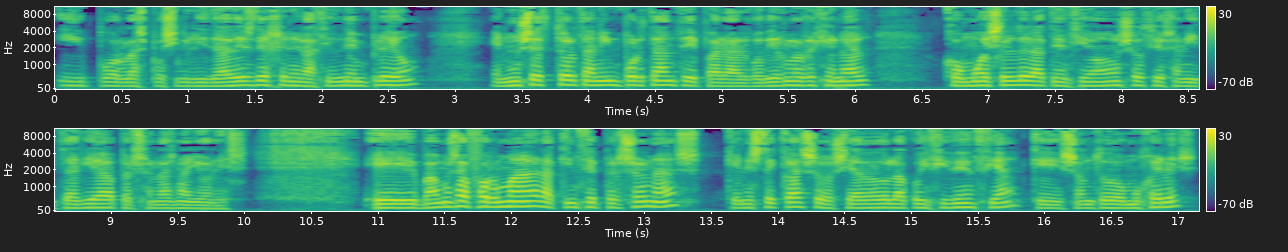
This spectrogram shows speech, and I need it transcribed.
y por las posibilidades de generación de empleo en un sector tan importante para el gobierno regional como es el de la atención sociosanitaria a personas mayores. Eh, vamos a formar a 15 personas, que en este caso se ha dado la coincidencia, que son todas mujeres,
